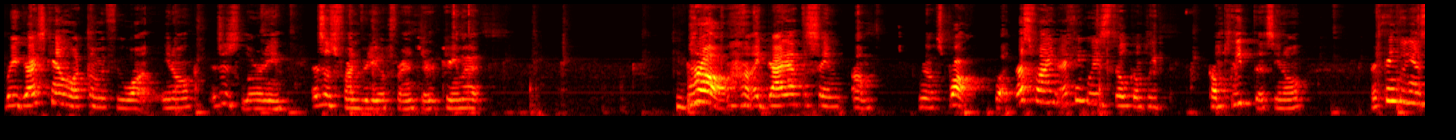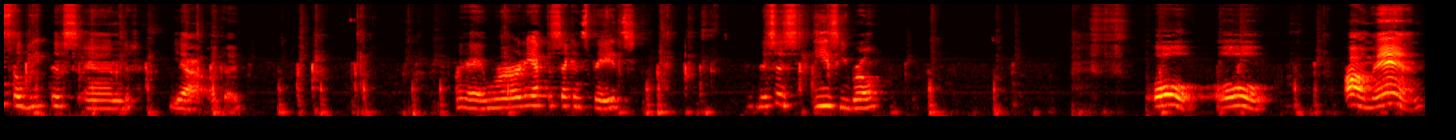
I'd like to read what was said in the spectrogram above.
But you guys can watch them if you want. You know, it's just learning. It's just fun videos for entertainment. Bro, I died at the same um you know spot, but that's fine. I think we still complete complete this. You know. I think we can still beat this, and yeah, okay. Okay, we're already at the second stage. This is easy, bro. Oh, oh. Oh, man.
